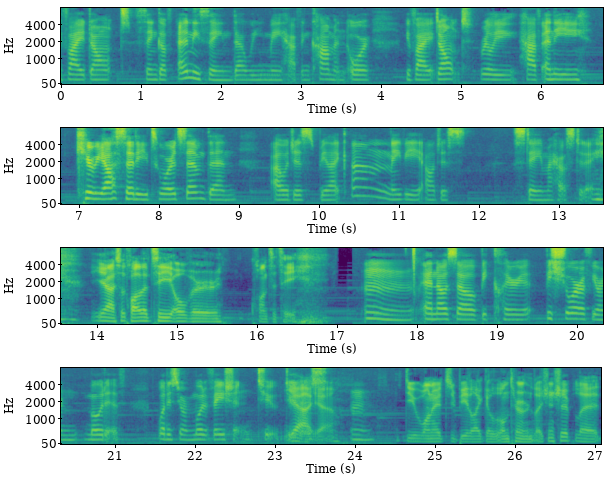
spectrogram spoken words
if I don't think of anything that we may have in common, or if I don't really have any curiosity towards them, then I would just be like, um, maybe I'll just stay in my house today. Yeah, so quality over quantity. mm, and also be clear, be sure of your motive. What is your motivation to do yeah, this? yeah. yeah. Mm. Do you want it to be like a long term relationship that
